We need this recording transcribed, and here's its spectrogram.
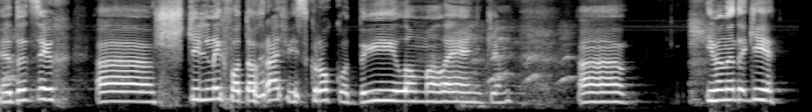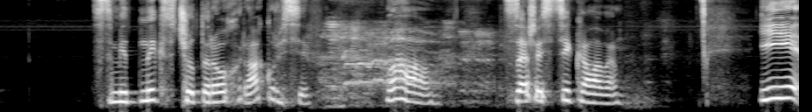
від цих е, шкільних фотографій з крокодилом маленьким. Е, і вони такі. Смітник з чотирьох ракурсів. Вау! Це щось цікаве. І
